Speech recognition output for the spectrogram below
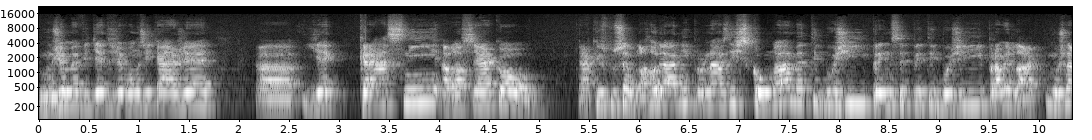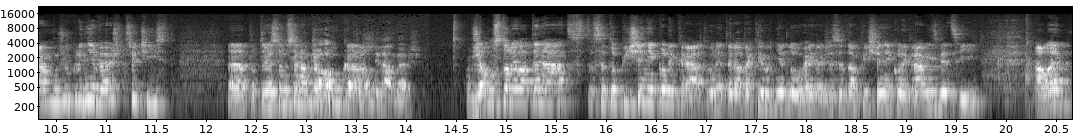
můžeme vidět, že on říká, že eh, je krásný a vlastně jako nějakým způsobem blahodárný pro nás, když zkoumáme ty boží principy, ty boží pravidla. Možná můžu klidně verš přečíst, protože jsem se na to jo, koukal. V Žalm 119 se to píše několikrát, on je teda taky hodně dlouhý, takže se tam píše několikrát víc věcí. Ale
